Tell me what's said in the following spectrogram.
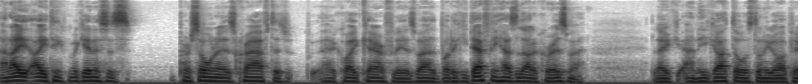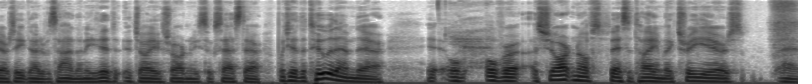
and I I think McGuinness's persona is crafted uh, quite carefully as well. But he definitely has a lot of charisma like and he got those Donegal players eaten out of his hand and he did enjoy extraordinary success there but you had the two of them there eh, o- over a short enough space of time like three years uh,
